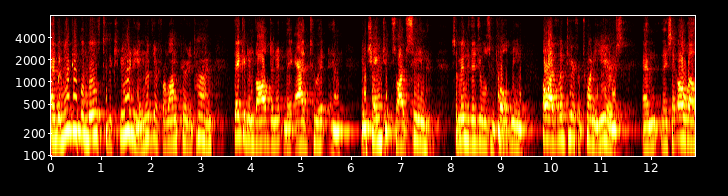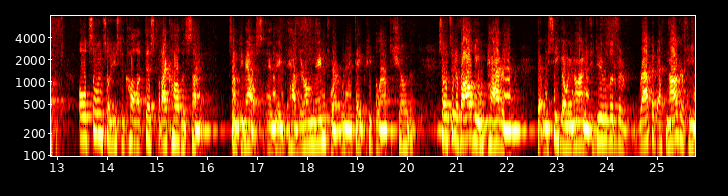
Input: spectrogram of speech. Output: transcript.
And when new people move to the community and live there for a long period of time, they get involved in it and they add to it and, and change it. So I've seen some individuals who told me, oh, I've lived here for 20 years, and they say, oh, well, old so-and-so used to call it this, but I call this site something else, and they have their own name for it when they take people out to show them. So it's an evolving pattern that we see going on. If you do a little bit of rapid ethnography,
